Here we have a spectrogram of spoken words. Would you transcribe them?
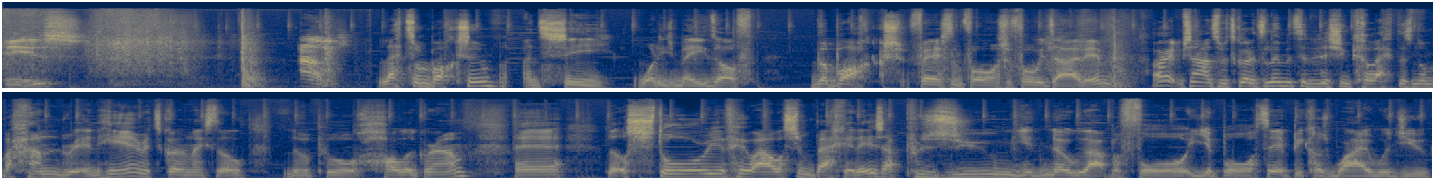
is Ali. Let's unbox him and see what he's made of the box first and foremost before we dive in. All right, so it's got its limited edition collector's number handwritten here. It's got a nice little Liverpool hologram, uh, little story of who Alisson Becker is. I presume you'd know that before you bought it because why would you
